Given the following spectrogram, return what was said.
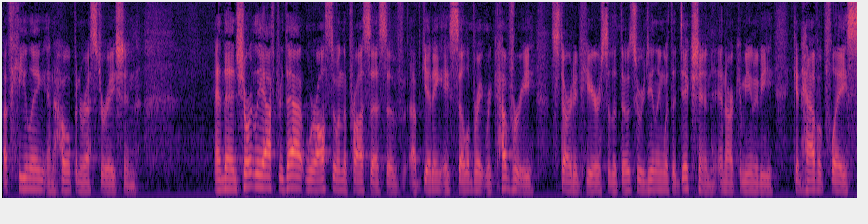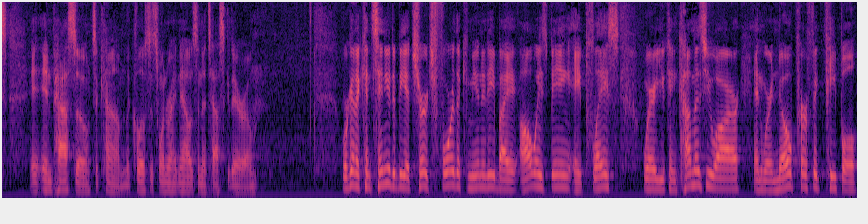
of healing and hope and restoration. And then shortly after that, we're also in the process of, of getting a Celebrate Recovery started here so that those who are dealing with addiction in our community can have a place in, in Paso to come. The closest one right now is in Atascadero. We're going to continue to be a church for the community by always being a place where you can come as you are and where no perfect people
